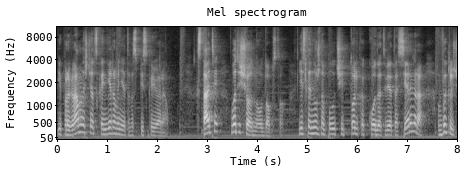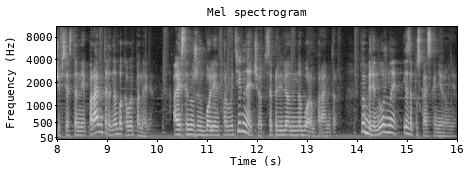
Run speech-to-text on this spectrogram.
и программа начнет сканирование этого списка URL. Кстати, вот еще одно удобство. Если нужно получить только код ответа сервера, выключи все остальные параметры на боковой панели. А если нужен более информативный отчет с определенным набором параметров, выбери нужный и запускай сканирование.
